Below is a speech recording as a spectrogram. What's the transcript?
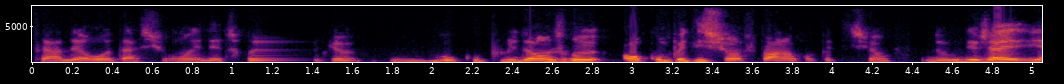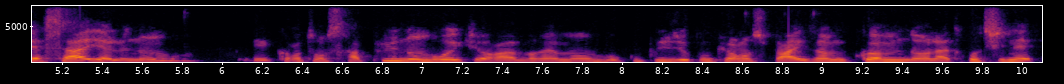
faire des rotations et des trucs beaucoup plus dangereux en compétition. Je parle en compétition. Donc déjà, il y a ça, il y a le nombre. Et quand on sera plus nombreux et qu'il y aura vraiment beaucoup plus de concurrence, par exemple comme dans la trottinette,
